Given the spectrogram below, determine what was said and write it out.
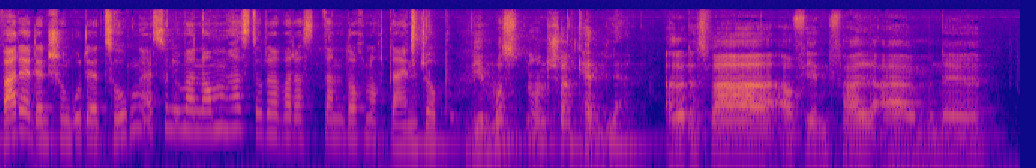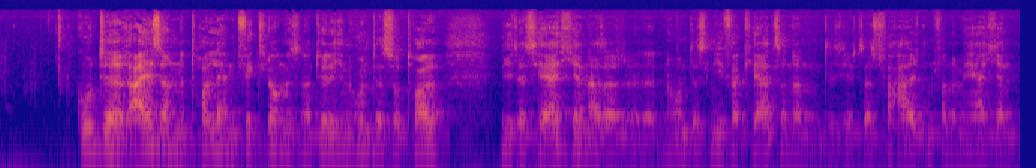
War der denn schon gut erzogen, als du ihn übernommen hast, oder war das dann doch noch dein Job? Wir mussten uns schon kennenlernen. Also das war auf jeden Fall ähm, eine gute Reise und eine tolle Entwicklung. ist natürlich ein Hund ist so toll, wie das Härchen. Also ein Hund ist nie verkehrt, sondern das Verhalten von einem Härchen.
